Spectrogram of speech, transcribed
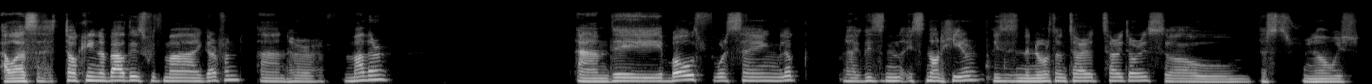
i was talking about this with my girlfriend and her mother and they both were saying look like this it's not here. This is in the northern ter- territories so just you know which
